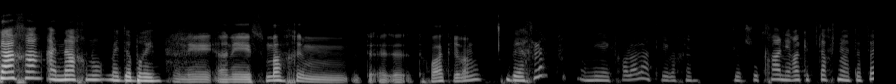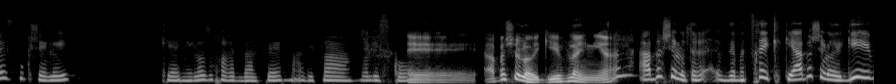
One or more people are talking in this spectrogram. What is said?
ככה אנחנו מדברים. אני, אני אשמח אם... את יכולה להקריא לנו? בהחלט, אני יכולה להקריא לכם. ברשותך, אני רק אפתח שנייה את הפייסבוק שלי. כי אני לא זוכרת בעל פה, מעדיפה לא לזכור. אה, אבא שלו הגיב לעניין? אבא שלו, זה מצחיק, כי אבא שלו הגיב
